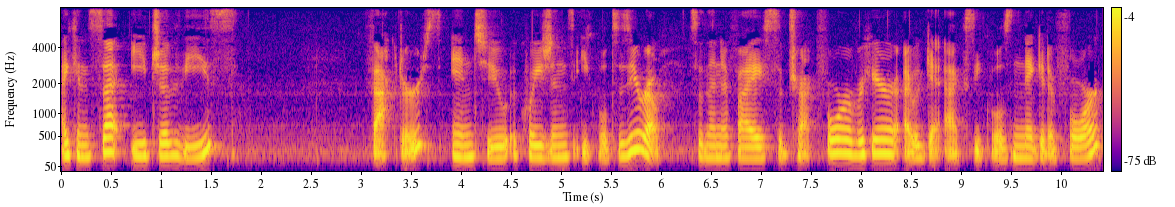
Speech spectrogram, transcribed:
I can set each of these factors into equations equal to 0. So then if I subtract 4 over here, I would get x equals negative 4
